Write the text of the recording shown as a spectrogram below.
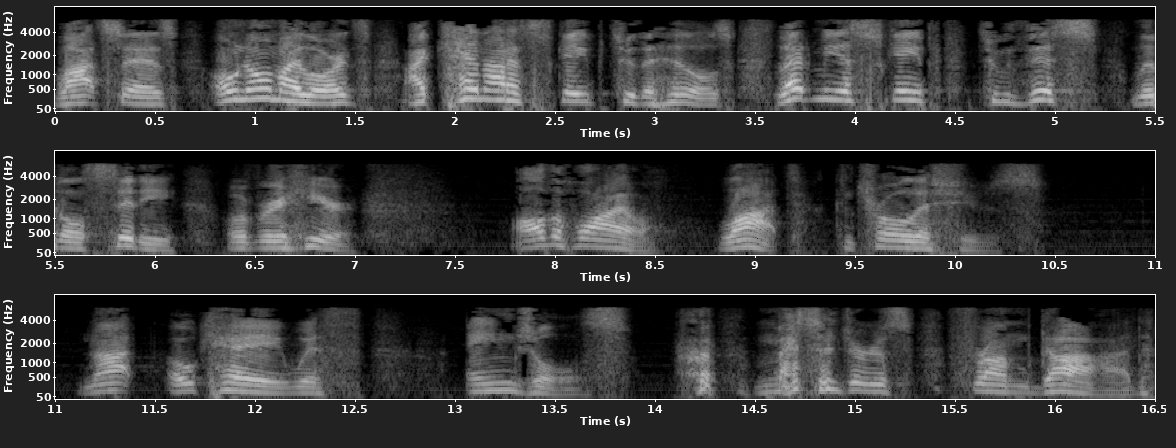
Lot says, Oh no, my lords, I cannot escape to the hills. Let me escape to this little city over here. All the while, Lot, control issues. Not okay with angels, messengers from God,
